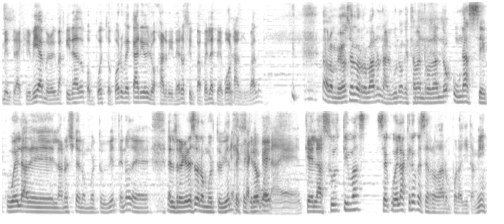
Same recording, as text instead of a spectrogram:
mientras escribía, me lo he imaginado compuesto por becario y los jardineros sin papeles de Golan, ¿vale? A lo mejor se lo robaron a algunos que estaban rodando una secuela de La Noche de los Muertos Vivientes, ¿no? De El Regreso de los Muertos Vivientes, Esa que creo que, ¿eh? que las últimas secuelas creo que se rodaron por allí también.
